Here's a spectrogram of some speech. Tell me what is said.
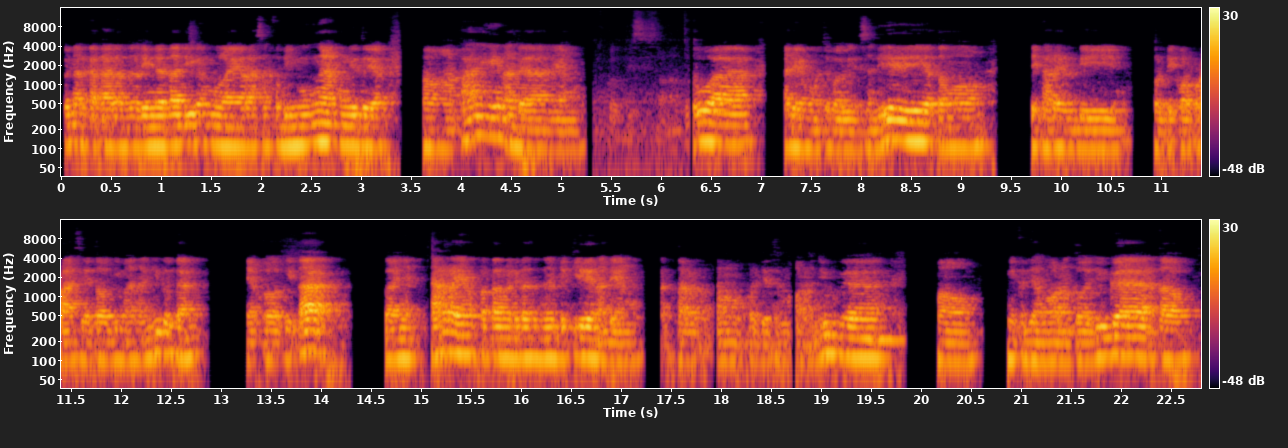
benar kata Tante Linda tadi kan mulai rasa kebingungan gitu ya. Mau ngapain? Ada yang ikut bisnis orang tua ada yang mau coba bisnis sendiri atau mau di karir di seperti korporasi atau gimana gitu kan. Ya kalau kita banyak cara yang pertama kita sebenarnya pikirin. Ada yang cara pertama mau kerja sama orang juga mau ini kerja sama orang tua juga atau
